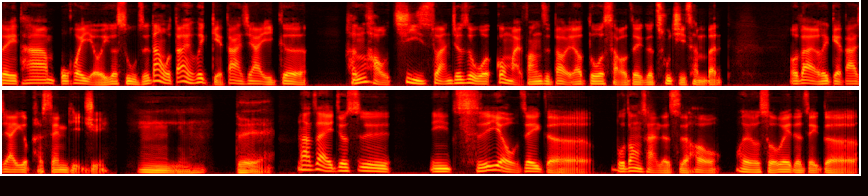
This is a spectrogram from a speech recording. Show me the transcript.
所以它不会有一个数字。但我待会会给大家一个很好计算，就是我购买房子到底要多少这个初期成本，我待会会给大家一个 percentage。嗯，对。那再就是你持有这个不动产的时候，会有所谓的这个。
